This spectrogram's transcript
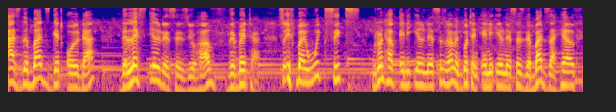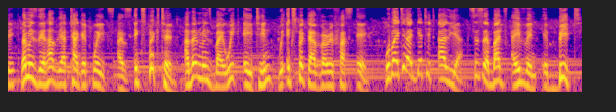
as the birds get older, the less illnesses you have, the better. So if by week six, we don't have any illnesses, we haven't gotten any illnesses, the birds are healthy, that means they'll have their target weights as expected. And that means by week 18, we expect our very first egg. We might even get it earlier, since the birds are even a bit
